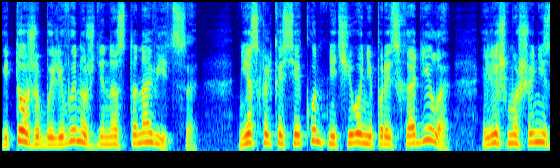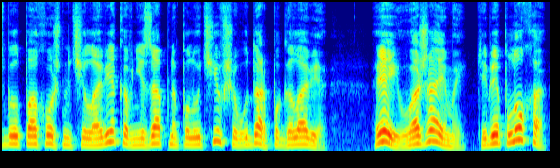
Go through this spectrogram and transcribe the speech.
и тоже были вынуждены остановиться. Несколько секунд ничего не происходило, и лишь машинист был похож на человека, внезапно получившего удар по голове. «Эй, уважаемый, тебе плохо?»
